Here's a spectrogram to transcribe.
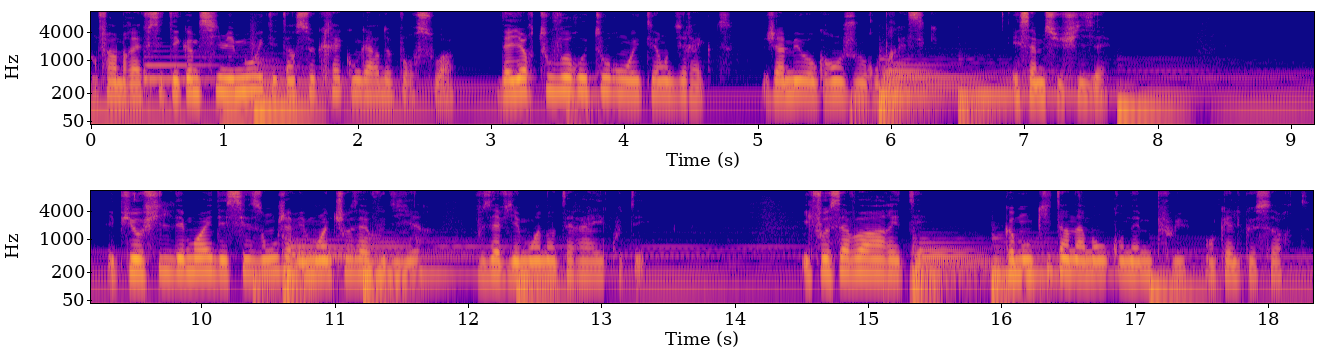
Enfin bref, c'était comme si mes mots étaient un secret qu'on garde pour soi. D'ailleurs, tous vos retours ont été en direct, jamais au grand jour ou presque. Et ça me suffisait. Et puis au fil des mois et des saisons, j'avais moins de choses à vous dire, vous aviez moins d'intérêt à écouter. Il faut savoir arrêter, comme on quitte un amant qu'on n'aime plus, en quelque sorte,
